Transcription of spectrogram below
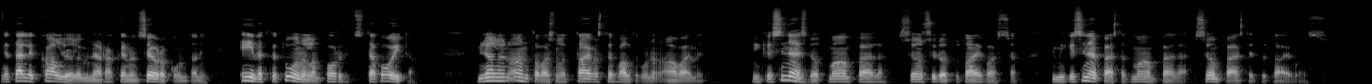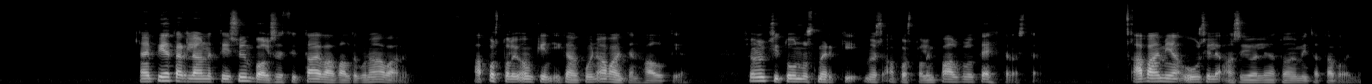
ja tälle kalliolle minä rakennan seurakuntani, eivätkä tuonelan portit sitä voita. Minä olen antava sinulle taivasten valtakunnan avaimet. Minkä sinä sidot maan päällä, se on sidottu taivaassa, ja minkä sinä päästät maan päällä, se on päästetty taivaassa. Näin Pietarille annettiin symbolisesti taivaan valtakunnan avaimet. Apostoli onkin ikään kuin avainten haltija. Se on yksi tunnusmerkki myös apostolin palvelutehtävästä. Avaimia uusille asioille ja toimintatavoille.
